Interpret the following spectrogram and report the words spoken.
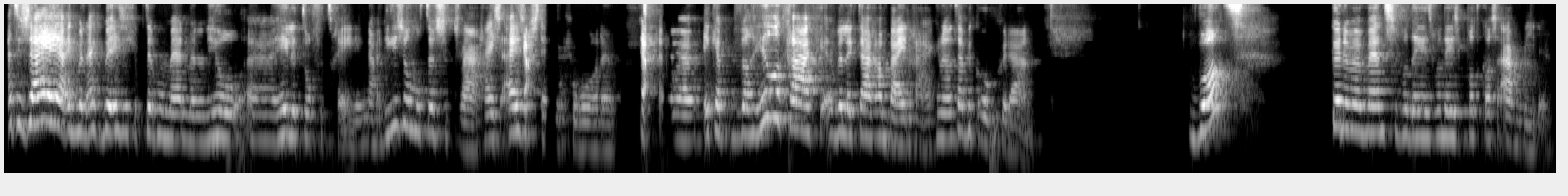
En toen zei hij, ja, ik ben echt bezig op dit moment met een heel, uh, hele toffe training. Nou, die is ondertussen klaar. Hij is ijzersterk geworden. Ja. Uh, ik heb wel heel graag, wil ik daaraan bijdragen. En dat heb ik ook gedaan. Wat kunnen we mensen van deze, van deze podcast aanbieden?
